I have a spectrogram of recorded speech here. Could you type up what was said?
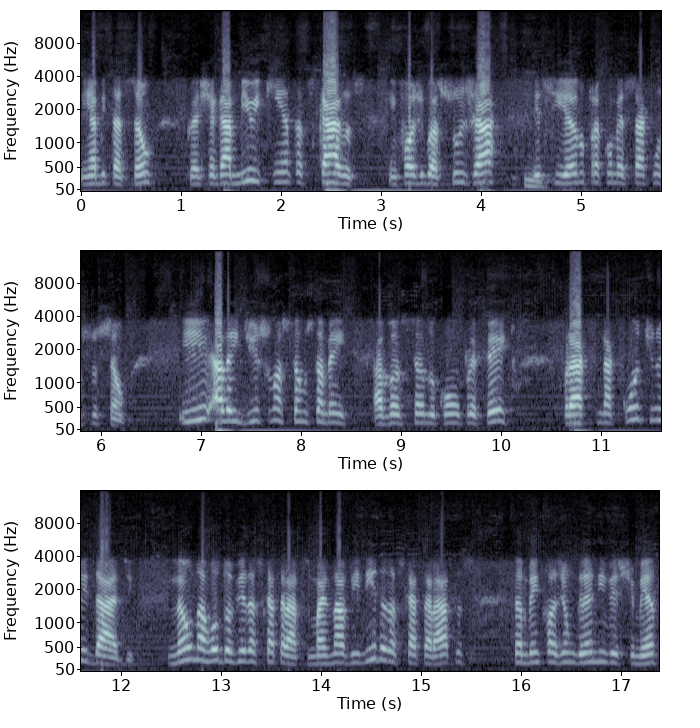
em habitação, vai chegar a 1.500 casas em Foz do Iguaçu já hum. esse ano para começar a construção. E, além disso, nós estamos também avançando com o prefeito para, na continuidade não na rodovia das Cataratas, mas na Avenida das Cataratas, também fazer um grande investimento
